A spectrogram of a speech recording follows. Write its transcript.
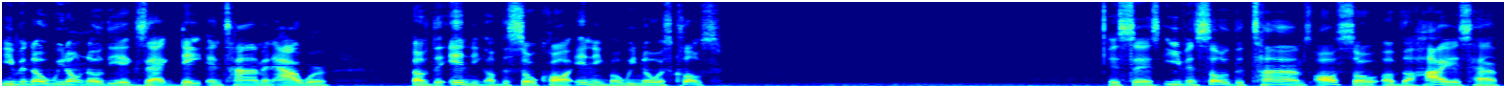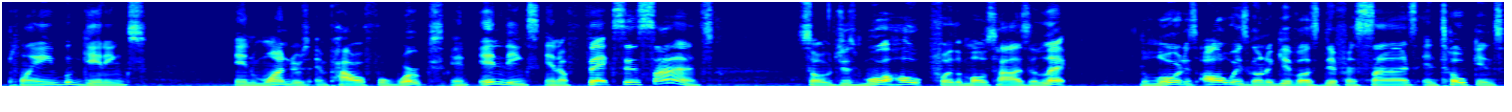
even though we don't know the exact date and time and hour of the ending, of the so called ending, but we know it's close. It says, even so, the times also of the highest have plain beginnings and wonders and powerful works and endings and effects and signs. So just more hope for the Most High's elect. The Lord is always going to give us different signs and tokens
